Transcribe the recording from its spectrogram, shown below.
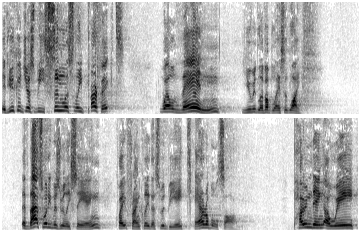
if you could just be sinlessly perfect, well, then you would live a blessed life. If that's what he was really saying, quite frankly, this would be a terrible psalm. Pounding away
